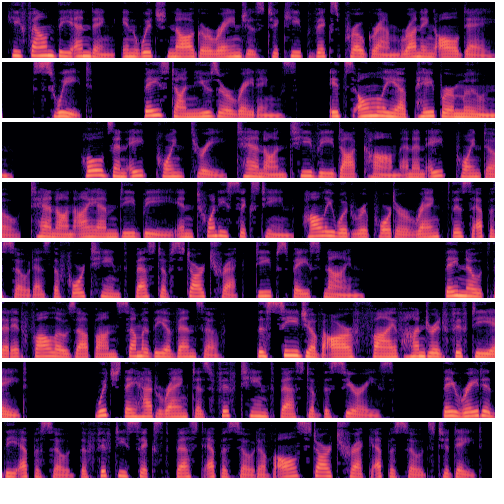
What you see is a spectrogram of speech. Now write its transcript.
He found the ending in which Nog arranges to keep Vic's program running all day, sweet, based on user ratings. It's only a paper moon holds an 8.3 10 on TV.com and an 8.0 10 on IMDb in 2016. Hollywood Reporter ranked this episode as the 14th best of Star Trek: Deep Space Nine. They note that it follows up on some of the events of The Siege of R-558, which they had ranked as 15th best of the series. They rated the episode the 56th best episode of all Star Trek episodes to date.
